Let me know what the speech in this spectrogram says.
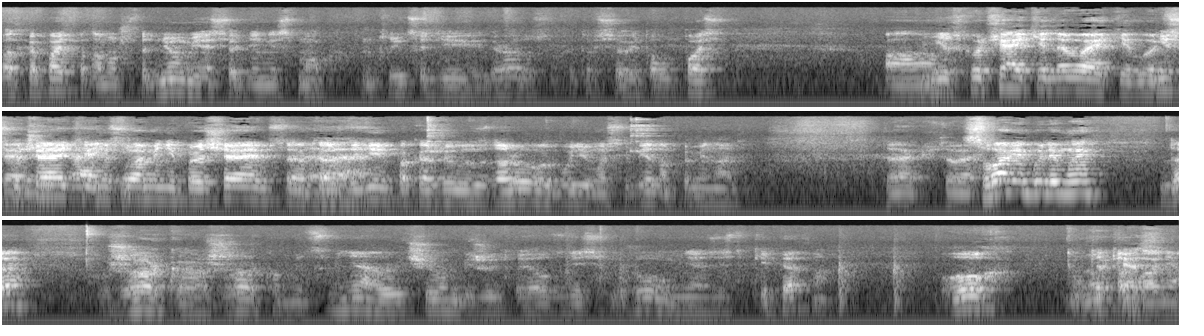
подкопать, потому что днем я сегодня не смог. Ну, 39 градусов, это все, это упасть. А, Не скучайте, давайте лучше. не скучайте, мы отдыхайте. с вами не прощаемся. Да. Каждый день, пока живы здоровы, будем о себе напоминать. Так что... С вами были мы, да? Жарко, жарко, с меня ручьем бежит. Я вот здесь лежу, у меня здесь такие пятна. Ох, вот Ну, это щас. баня.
